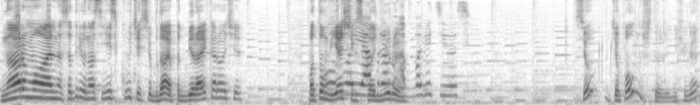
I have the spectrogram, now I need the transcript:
Нормально, смотри, у нас есть куча всего. Давай, подбирай, короче. Потом в ящик складируем. обогатилась. Все? У тебя полно, что ли? Нифига.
